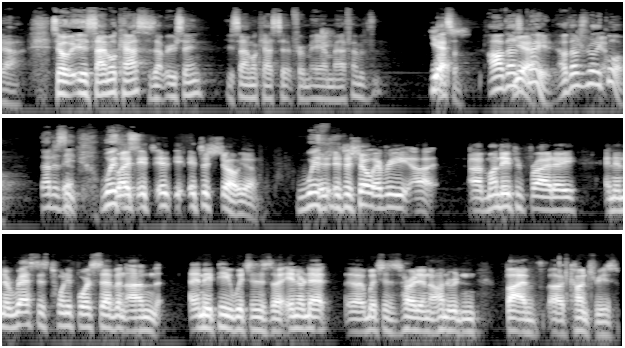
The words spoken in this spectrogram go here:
Yeah. yeah. So is simulcast? Is that what you're saying? You simulcast it from AM FM? Yes. Awesome. Oh, that's yeah. great. Oh, that's really yeah. cool. That is yeah. neat. With but it's it's it's a show. Yeah. With it's a show every uh, uh, Monday through Friday, and then the rest is 24 seven on MAP, which is uh, internet, uh, which is heard in 105 uh, countries.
